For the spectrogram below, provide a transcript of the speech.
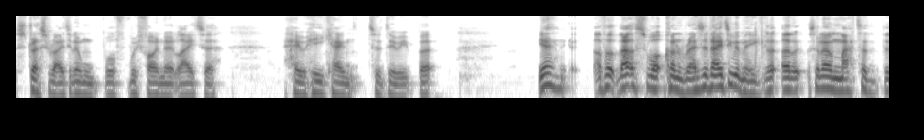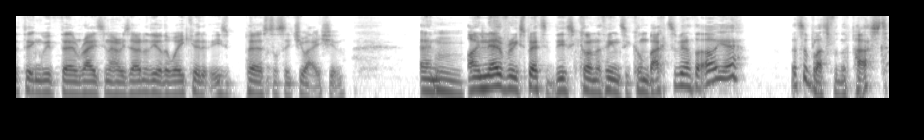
stress related, and we'll we find out later how he came to do it. But yeah, I thought that's what kind of resonated with me. Uh, So now Matt had the thing with uh, Raising Arizona the other week, uh, his personal situation, and Mm. I never expected this kind of thing to come back to me. I thought, oh yeah, that's a blast from the past,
